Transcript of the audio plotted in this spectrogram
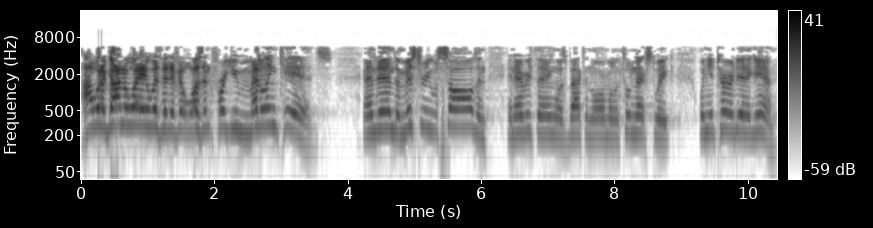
I would have gotten away with it if it wasn't for you meddling kids. And then the mystery was solved and, and everything was back to normal until next week when you turned in again.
